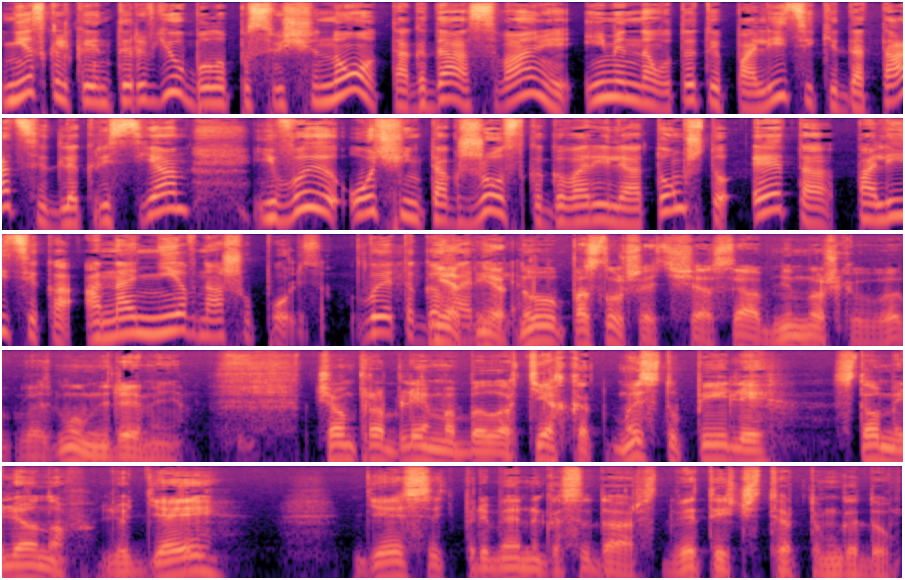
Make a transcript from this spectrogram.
несколько интервью было посвящено тогда с вами именно вот этой политике дотаций для крестьян, и вы очень так жестко говорили о том, что эта политика, она не в нашу пользу. Вы это говорили. Нет, нет, ну, послушайте сейчас, я немножко возьму времени. В чем проблема была? Тех, как мы ступили 100 миллионов людей, 10 примерно государств в 2004 году.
